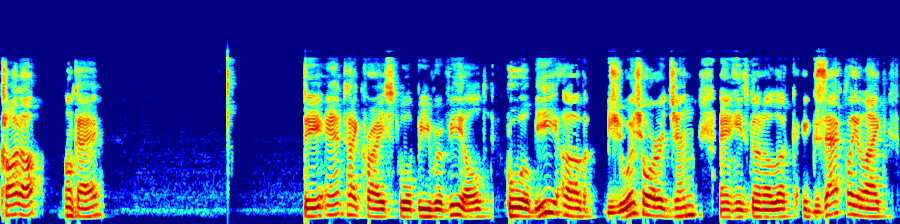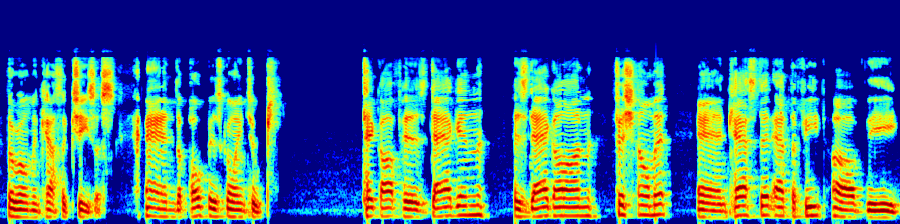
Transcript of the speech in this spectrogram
caught up, okay? The Antichrist will be revealed, who will be of Jewish origin, and he's going to look exactly like the Roman Catholic Jesus. And the Pope is going to take off his Dagon, his Dagon fish helmet, and cast it at the feet of the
